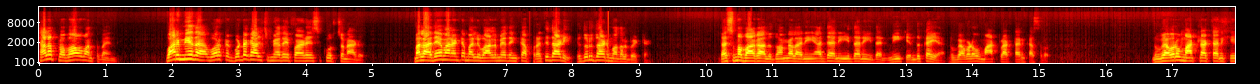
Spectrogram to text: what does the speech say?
చాలా ప్రభావవంతమైంది. వారి మీద ఊరక గుడ్డగాల్చి మీద పాడేసి కూర్చున్నాడు. మళ్ళీ అదేమనంటే మళ్ళీ వాళ్ళ మీద ఇంకా ప్రతిదాడి ఎదురుదాడి మొదలుపెట్టాడు. దశమ భాగాలు దొంగలని అదని ఇదని ఇదని. నీకెందుకయ్యా? నువ్వెవడవు మాట్లాడటానికి అసలు. నువ్వెవరు మాట్లాడటానికి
